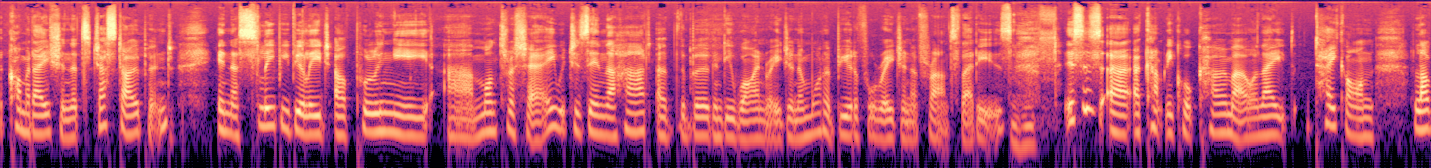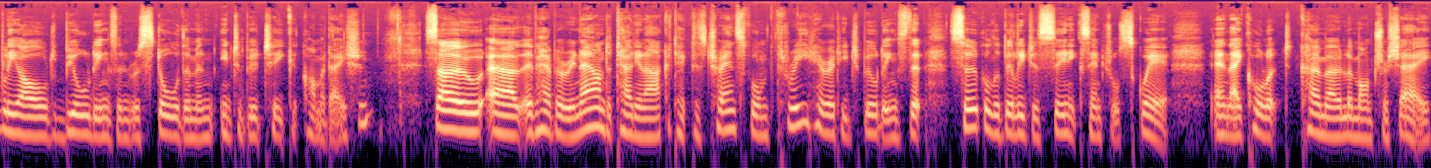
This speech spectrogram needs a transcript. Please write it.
accommodation that's just opened in a sleepy village of Puligny uh, Montrachet, which is in the heart of the Burgundy wine region. And what a beautiful region of France that is. This is a, a company called Como, and they take on lovely old buildings and restore them in, into boutique accommodation. So uh, they have a renowned Italian architect has transformed three heritage buildings that circle the village's scenic central square, and they call it Como Le Montrachet.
